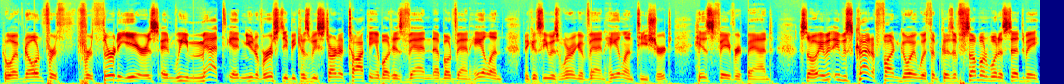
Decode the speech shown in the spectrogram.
who I've known for for 30 years, and we met in university because we started talking about his Van about Van Halen because he was wearing a Van Halen T-shirt, his favorite band. So it, it was kind of fun going with him because if someone would have said to me,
